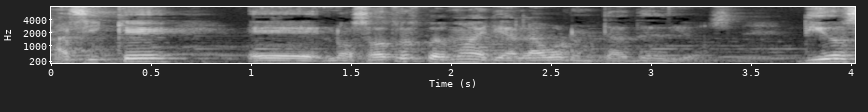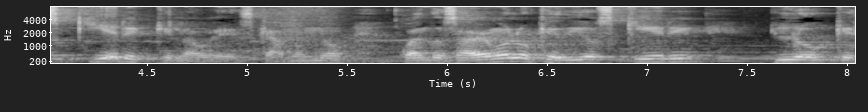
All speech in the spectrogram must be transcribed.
Así que eh, nosotros podemos hallar la voluntad de Dios. Dios quiere que la obedezcamos, ¿no? Cuando sabemos lo que Dios quiere, lo que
